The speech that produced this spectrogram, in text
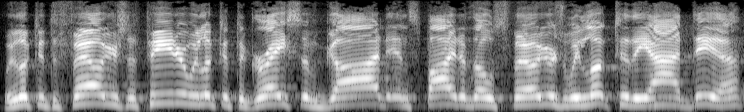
We looked at the failures of Peter. We looked at the grace of God in spite of those failures. We looked to the idea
